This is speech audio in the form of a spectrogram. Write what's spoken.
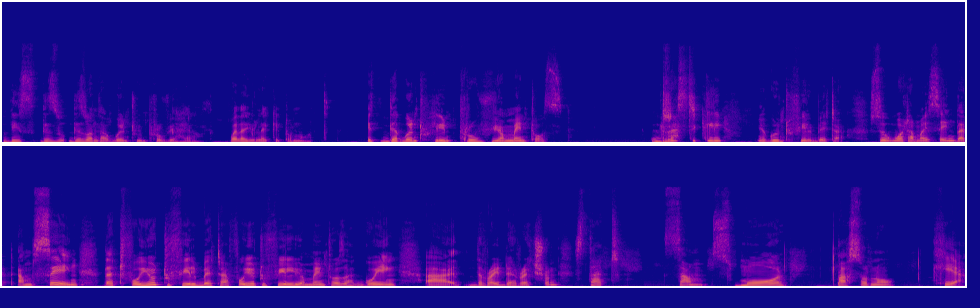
these these these ones are going to improve your health whether you like it or not. It, they're going to improve your mentors drastically you're going to feel better. So what am i saying? That i'm saying that for you to feel better for you to feel your mentors are going uh, the right direction start some small personal care.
